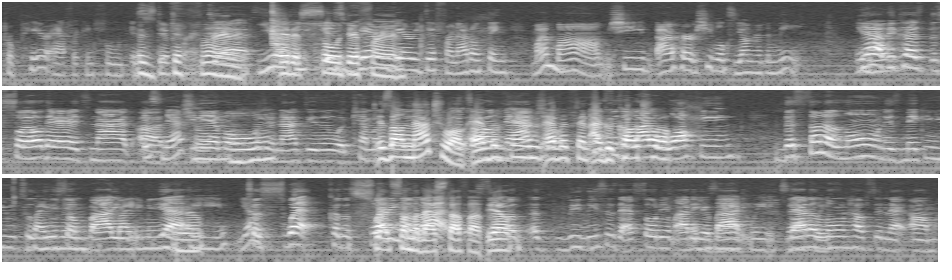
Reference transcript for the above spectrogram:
prepare African food is It's different. different. Yes. You don't- It is so it's Very, different. very different. I don't think my mom. She, I heard she looks younger than me. you yeah, know? because the soil there, it's not uh, It's natural. GMOs. You're not dealing with chemicals. It's all natural. It's all Everything- natural. everything Plus, There's a lot agricultural. of walking. The sun alone is making you to lose some body. vitamin yeah. D. Yeah. To sweat because of Sweat some a of that stuff up, some yep. of- uh, releases that sodium out of your body. Exactly, body. That alone helps in that um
